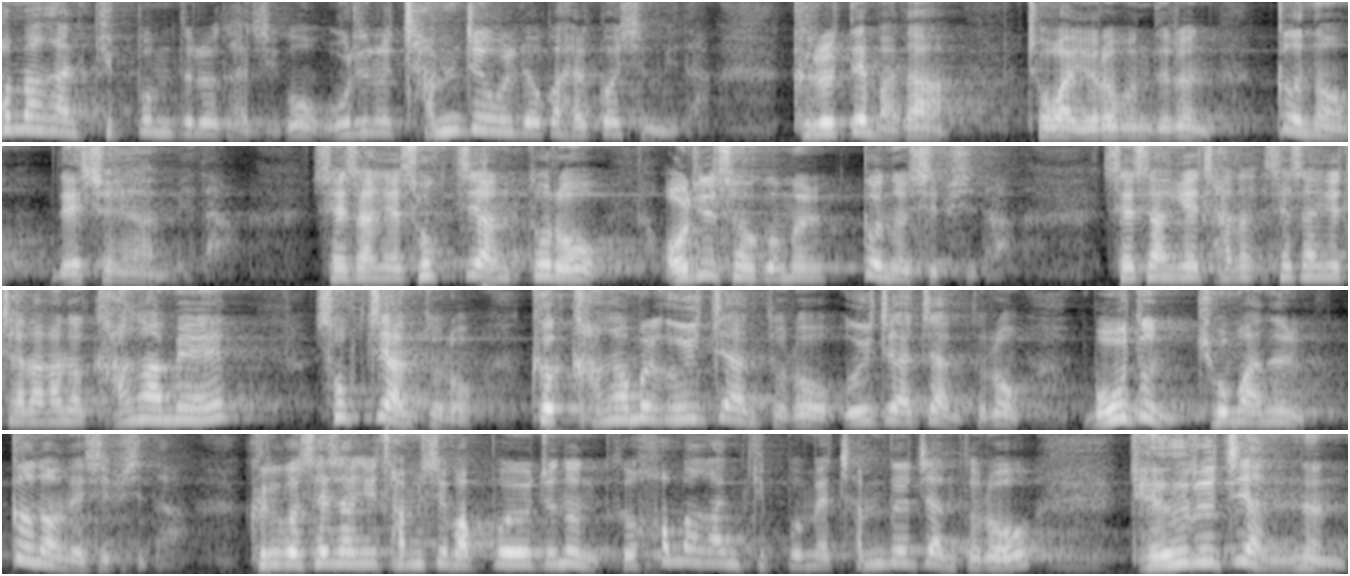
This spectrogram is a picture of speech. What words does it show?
허망한 기쁨들을 가지고 우리를 잠재우려고 할 것입니다. 그럴 때마다 저와 여러분들은 끊어 내셔야 합니다. 세상에 속지 않도록 어리석음을 끊으십시다. 세상에 자라, 세상에 자랑하는 강함에 속지 않도록 그 강함을 의지 않도록 의지하지 않도록 모든 교만을 끊어내십시다. 그리고 세상이 잠시 맛보여주는 그 허망한 기쁨에 잠들지 않도록 게으르지 않는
